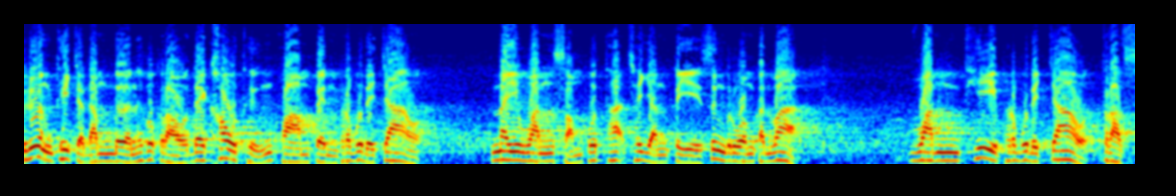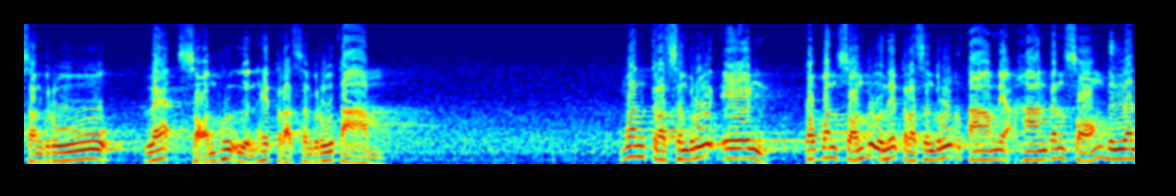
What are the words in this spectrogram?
เรื่องที่จะดำเนินให้พวกเราได้เข้าถึงความเป็นพระพุทธเจ้า ในวันสัมพุทธชยันตี ซึ่งรวมกันว่าวันที่พระพุทธเจ้าตรัสสังรู้และสอนผู้อื่นให้ตรัสสังรู้ตาม วันตรัสสังรู้เองกับวันสอนผู้อื่นให้ตรัสสังรู้ตามเนี่ยห่างกันสองเดือน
